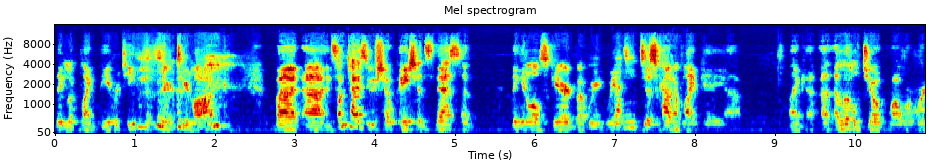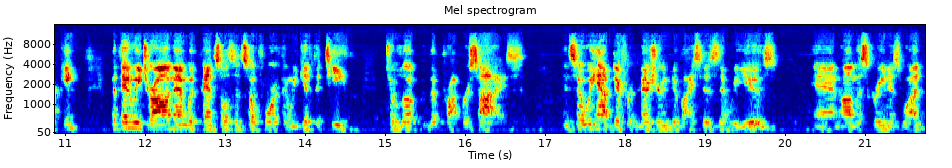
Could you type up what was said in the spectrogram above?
they look like beaver teeth because they're too long. But, uh, and sometimes we show patients this and they get a little scared, but we, we it's just kind of like a, uh, like a, a little joke while we're working. But then we draw on them with pencils and so forth, and we get the teeth to look the proper size. And so we have different measuring devices that we use, and on the screen is one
